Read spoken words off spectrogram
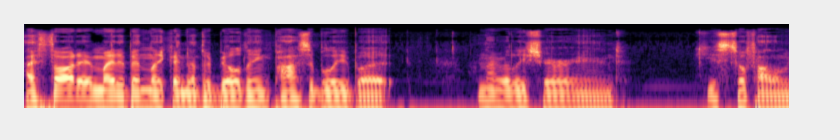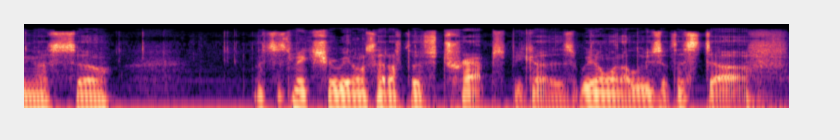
I thought it might have been like another building, possibly, but I'm not really sure, and he's still following us, so let's just make sure we don't set off those traps, because we don't want to lose the stuff.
